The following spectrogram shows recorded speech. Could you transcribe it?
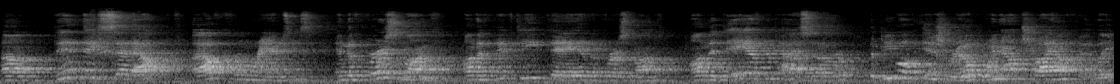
Um, then they set out, out from Ramses in the first month, on the 15th day of the first month, on the day after Passover, the people of Israel went out triumphantly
